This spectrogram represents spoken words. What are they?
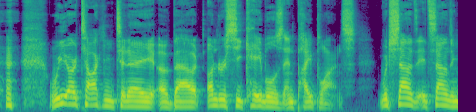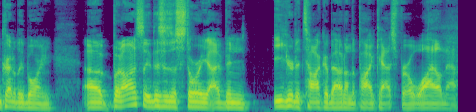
we are talking today about undersea cables and pipelines, which sounds it sounds incredibly boring. Uh, but honestly, this is a story I've been eager to talk about on the podcast for a while now.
